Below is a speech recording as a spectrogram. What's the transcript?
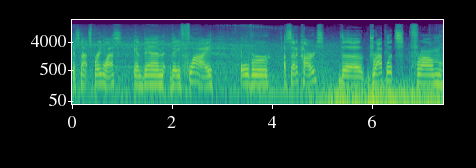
it's not spraying less. And then they fly over a set of cards. The droplets from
